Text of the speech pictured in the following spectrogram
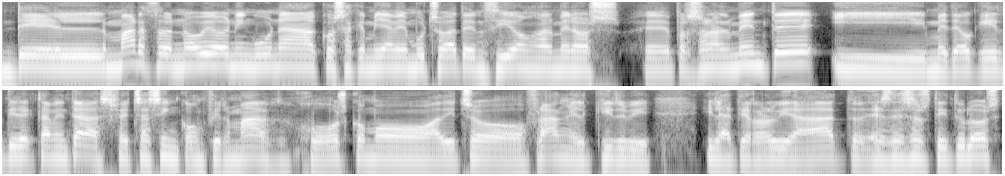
Del marzo no veo ninguna cosa que me llame mucho la atención, al menos eh, personalmente, y me tengo que ir directamente a las fechas sin confirmar. Juegos como ha dicho Frank, el Kirby y la Tierra Olvidada, es de esos títulos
